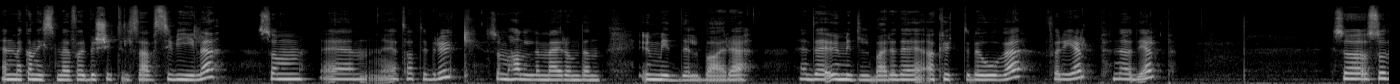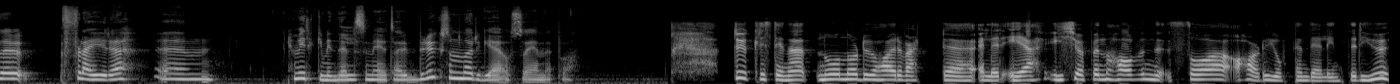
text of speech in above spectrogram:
en mekanisme for beskyttelse av sivile som eh, er tatt i bruk, som handler mer om den umiddelbare, det umiddelbare, det akutte behovet for hjelp, nødhjelp. Så, så det er flere eh, virkemidler som EU tar i bruk, som Norge også er med på. Du Kristine, nå når du har vært eh, eller er i København, så har du gjort en del intervju.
